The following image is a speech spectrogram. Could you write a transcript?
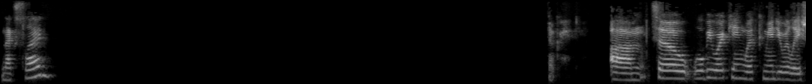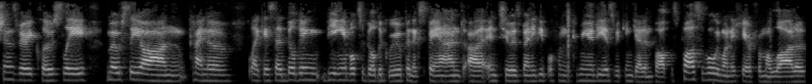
Next slide. Okay. Um, so we'll be working with community relations very closely, mostly on kind of, like I said, building, being able to build a group and expand uh, into as many people from the community as we can get involved as possible. We want to hear from a lot of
